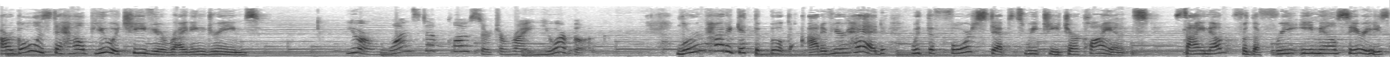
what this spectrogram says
Our goal is to help you achieve your writing dreams you are one step closer to write your book. Learn how to get the book out of your head with the four steps we teach our clients. Sign up for the free email series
